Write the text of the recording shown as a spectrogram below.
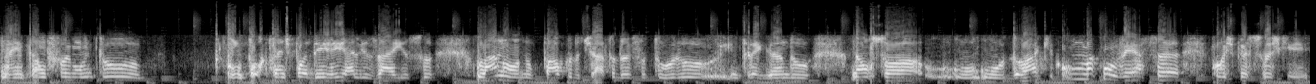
Né? Então foi muito é importante poder realizar isso lá no, no palco do Teatro do Futuro, entregando não só o, o DOC, como uma conversa com as pessoas que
